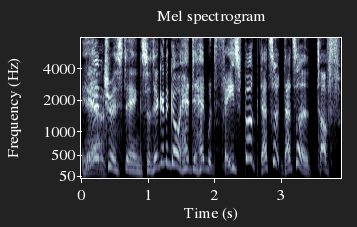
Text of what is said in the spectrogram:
Yeah. Interesting. So they're going to go head to head with Facebook. That's a that's a tough.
